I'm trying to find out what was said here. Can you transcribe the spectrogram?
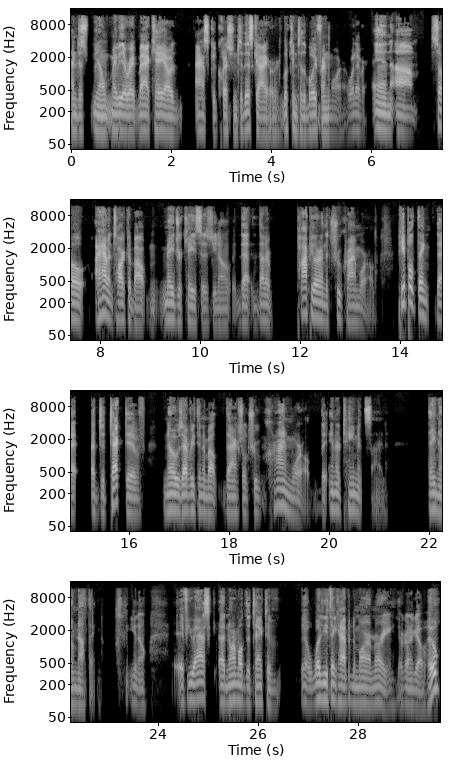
and just you know maybe they write back, hey, I would ask a question to this guy or look into the boyfriend more or whatever. And um, so I haven't talked about major cases, you know, that that are popular in the true crime world. People think that a detective knows everything about the actual true crime world, the entertainment side. They know nothing. you know, if you ask a normal detective, you know, what do you think happened to Maura Murray? They're going to go, who?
